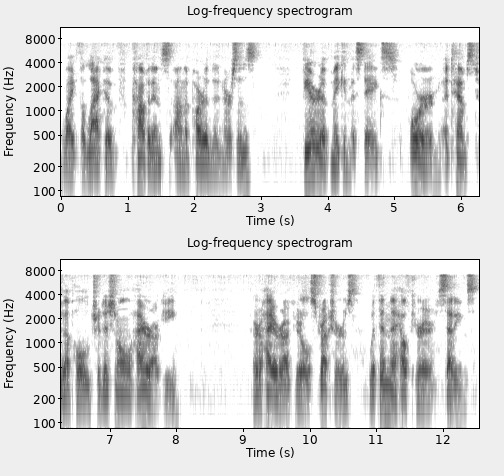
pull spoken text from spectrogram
like the lack of confidence on the part of the nurses, fear of making mistakes, or attempts to uphold traditional hierarchy or hierarchical structures within the healthcare settings.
